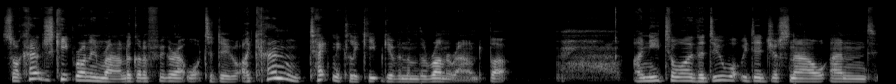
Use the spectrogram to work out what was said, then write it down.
so I can't just keep running around, I've got to figure out what to do. I can technically keep giving them the runaround, but I need to either do what we did just now and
